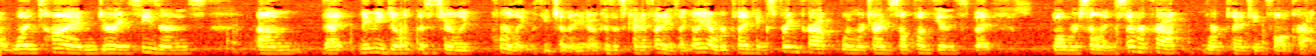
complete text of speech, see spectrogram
at one time during seasons um, that maybe don't necessarily correlate with each other, you know, because it's kind of funny. It's like, oh yeah, we're planting spring crop when we're trying to sell pumpkins, but while we're selling summer crop, we're planting fall crop.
